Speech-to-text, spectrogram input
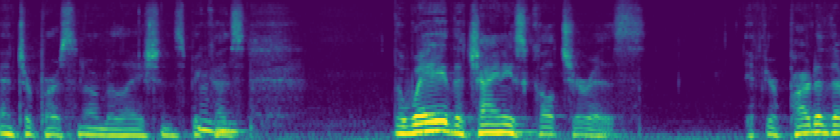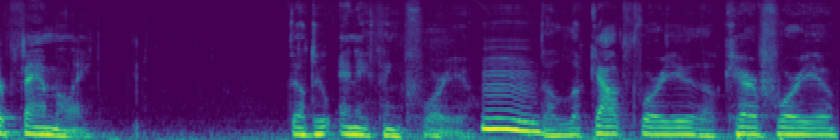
interpersonal relations, because the way the Chinese culture is, if you're part of their family, they'll do anything for you. They'll look out for you, they'll care for you,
